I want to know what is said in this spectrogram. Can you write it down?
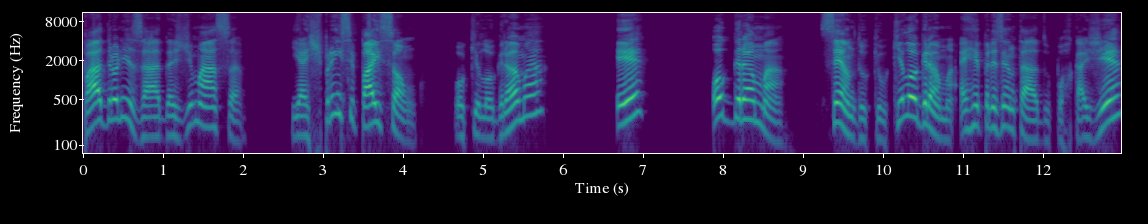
padronizadas de massa. E as principais são o quilograma e o grama sendo que o quilograma é representado por kg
